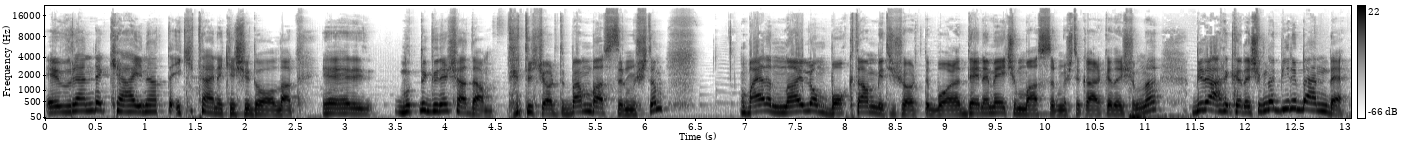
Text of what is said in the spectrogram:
evrende kainatta 2 tane kişide olan e, Mutlu Güneş Adam tişörtü ben bastırmıştım. Bayağı da naylon boktan bir tişörttü bu arada. Deneme için bastırmıştık arkadaşımla. Biri arkadaşımla biri bende.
